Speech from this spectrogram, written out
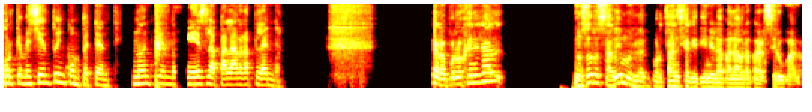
porque me siento incompetente. No entiendo qué es la palabra plena. Claro, por lo general, nosotros sabemos la importancia que tiene la palabra para el ser humano.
